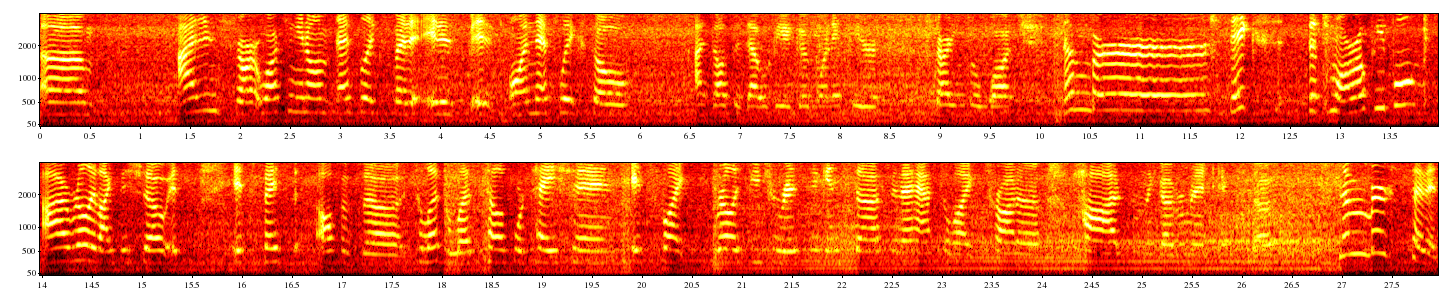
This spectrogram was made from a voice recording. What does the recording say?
Um, I didn't start watching it on Netflix, but it is it's on Netflix, so I thought that that would be a good one if you're starting to watch. Number six, The Tomorrow People. I really like this show. It's it's based off of the tele teleportation. It's like really futuristic and stuff and they have to like try to hide from the government and stuff. Number seven.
